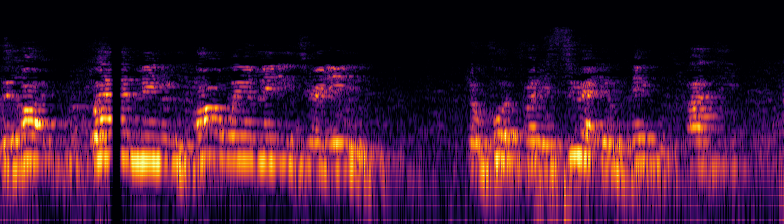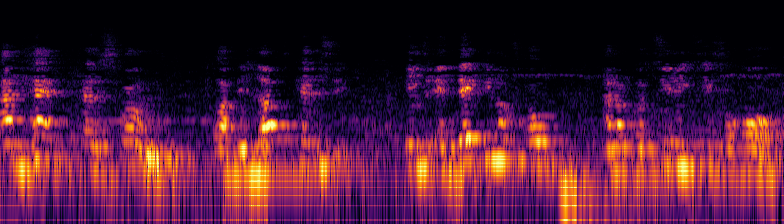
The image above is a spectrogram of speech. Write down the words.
We urge well-meaning, all well-meaning Sierra to vote for the Sierra Leone People's Party and help transform our beloved country into a beacon of hope and opportunity for all.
